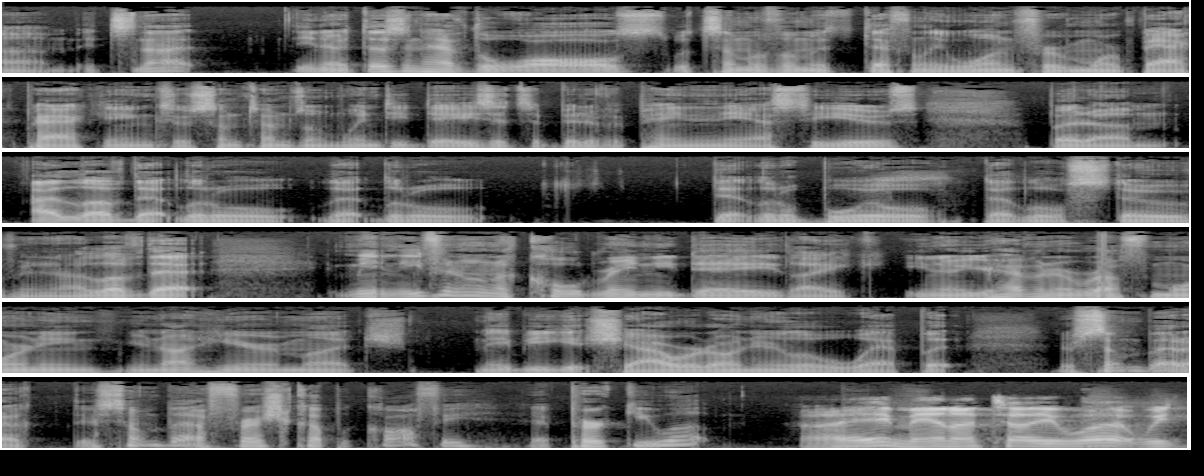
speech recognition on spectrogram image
um, it's not, you know, it doesn't have the walls. With some of them, it's definitely one for more backpacking. So sometimes on windy days, it's a bit of a pain in the ass to use. But um, I love that little that little that little boil that little stove, and I love that. I mean, even on a cold, rainy day, like you know, you're having a rough morning, you're not hearing much. Maybe you get showered on, you're a little wet, but there's something about a there's something about a fresh cup of coffee that perk you up. Hey man, I tell you what, we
